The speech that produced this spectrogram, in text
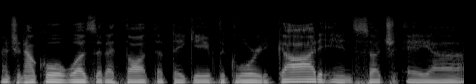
mention how cool it was that I thought that they gave the glory to God in such a uh,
